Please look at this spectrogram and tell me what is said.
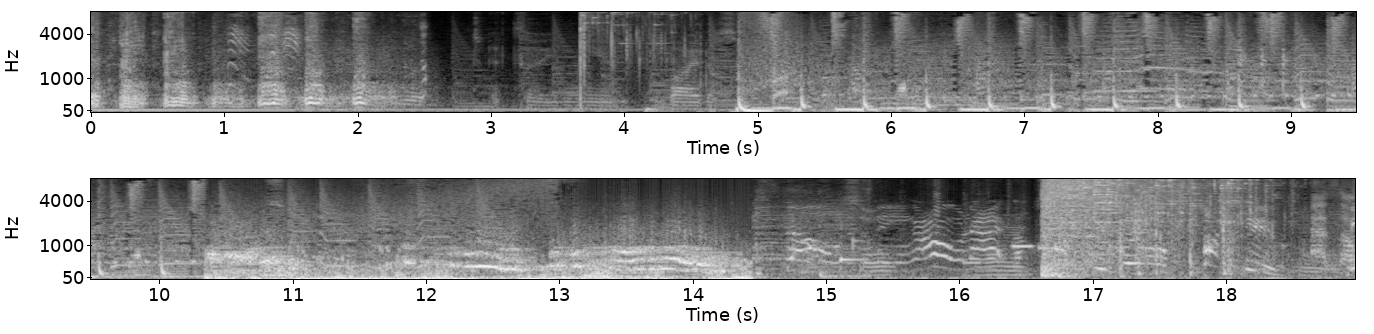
As I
